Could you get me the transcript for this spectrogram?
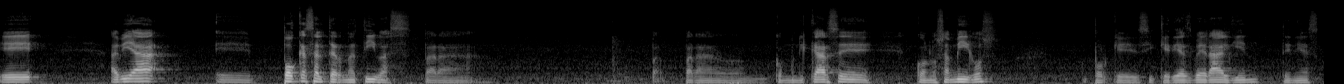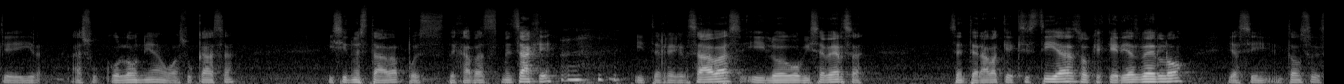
Eh, había eh, pocas alternativas para, pa- para comunicarse con los amigos, porque si querías ver a alguien tenías que ir a su colonia o a su casa, y si no estaba, pues dejabas mensaje y te regresabas y luego viceversa. Se enteraba que existías o que querías verlo y así. Entonces,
